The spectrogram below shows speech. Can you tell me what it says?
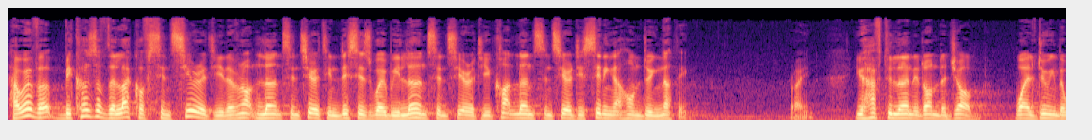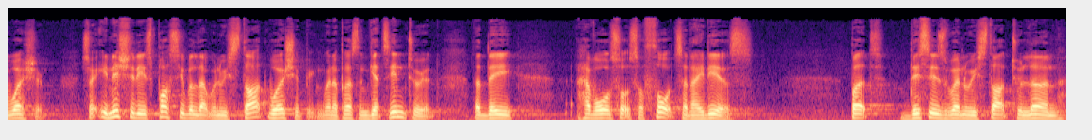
However, because of the lack of sincerity, they've not learned sincerity, and this is where we learn sincerity. You can't learn sincerity sitting at home doing nothing, right? You have to learn it on the job while doing the worship. So initially, it's possible that when we start worshiping, when a person gets into it, that they have all sorts of thoughts and ideas. But this is when we start to learn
